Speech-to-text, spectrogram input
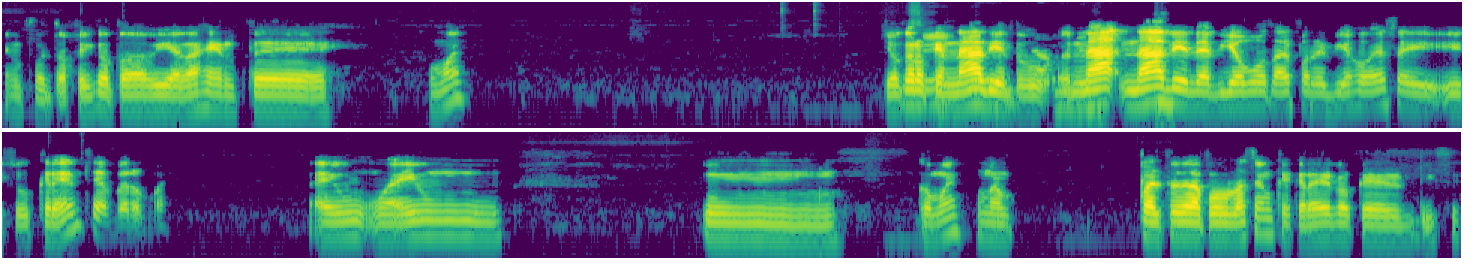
en Puerto Rico todavía la gente, ¿cómo es? Yo creo Sí, que nadie, también. na- nadie debió votar por el viejo ese y, y sus creencias, pero pues hay un, hay un, un, ¿cómo es? Una parte de la población que cree lo que él dice.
